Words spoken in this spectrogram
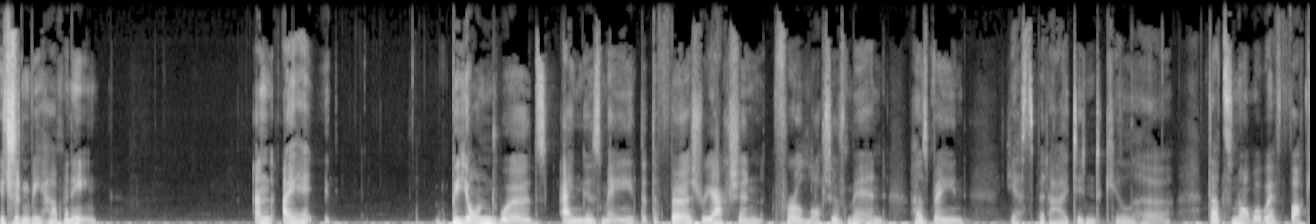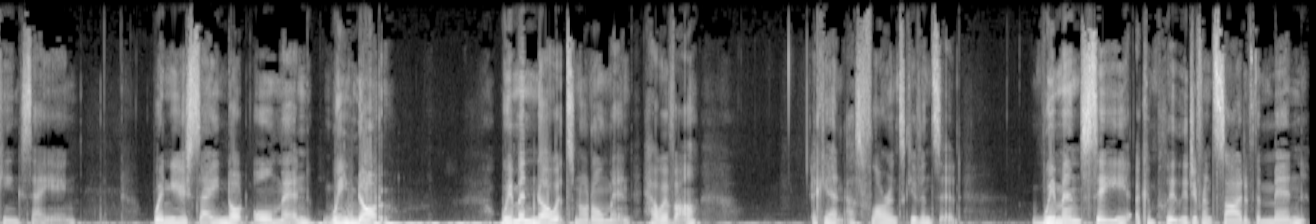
It shouldn't be happening. And I beyond words angers me that the first reaction for a lot of men has been Yes, but I didn't kill her. That's not what we're fucking saying. When you say not all men, we know. Women know it's not all men. However, again, as Florence Given said, women see a completely different side of the men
